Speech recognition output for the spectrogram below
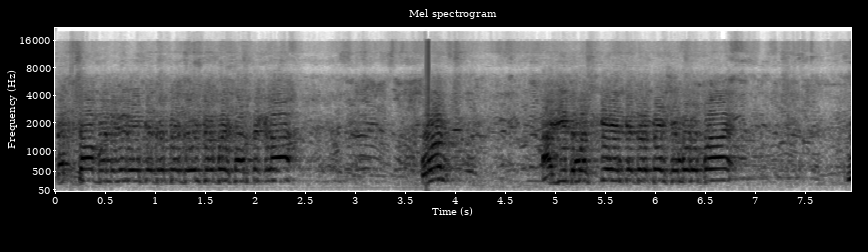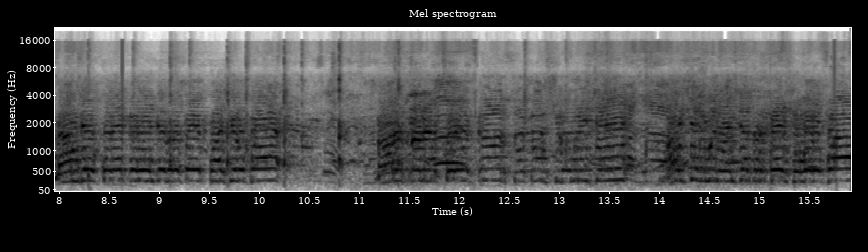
दत्ता बनगर यांच्यातर्फे दोनशे रुपये सार्थकला. कोण? अजित मस्के यांच्यातर्फे शंभर रुपये. नामदेव कोळेकर यांच्यातर्फे पाचशे रुपये. भारतनाना कोळेकर सरकार शिरोमणीचे. ऐंशी यांच्यातर्फे शंभर रुपये.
